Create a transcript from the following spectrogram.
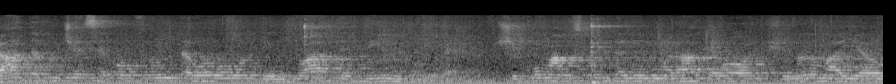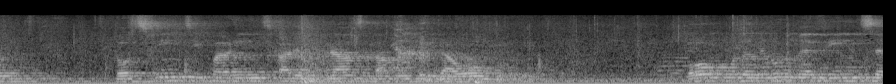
Iată cu ce se confruntă omul din toate timpurile și cum am spus de nenumărate ori și nu numai eu, toți Sfinții Părinți care lucrează la mântuirea omului, Omul în lume fiind se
